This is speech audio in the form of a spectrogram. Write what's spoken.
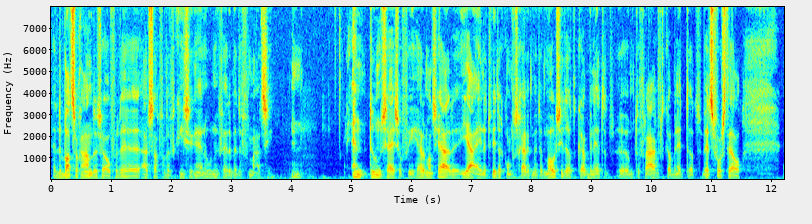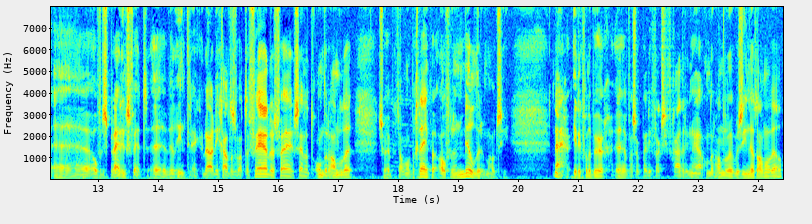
Het debat zou gaan dus over de uitslag van de verkiezingen en hoe nu verder met de formatie. En toen zei Sophie Hermans, ja, de ja 21 komt waarschijnlijk met een motie dat het kabinet, om te vragen of het kabinet dat wetsvoorstel uh, over de spreidingswet uh, wil intrekken. Nou, die gaat dus wat te ver, dus wij zijn het onderhandelen, zo heb ik het allemaal begrepen, over een mildere motie. Nou, Erik van den Burg was ook bij die fractievergadering onderhandelen, we zien dat allemaal wel.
